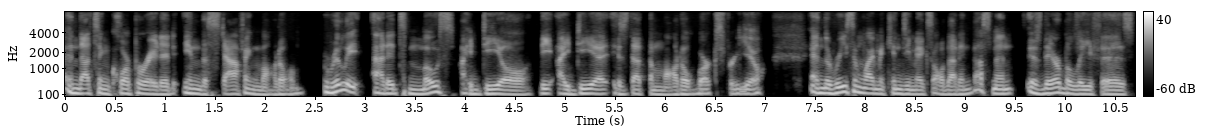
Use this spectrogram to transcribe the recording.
and that's incorporated in the staffing model. Really, at its most ideal, the idea is that the model works for you. And the reason why McKinsey makes all that investment is their belief is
